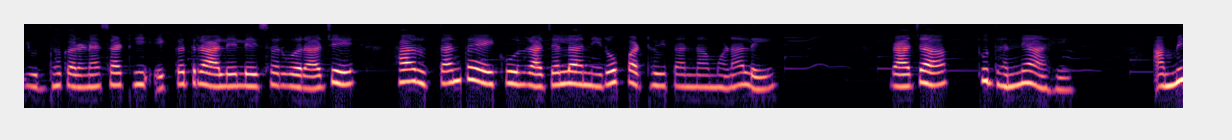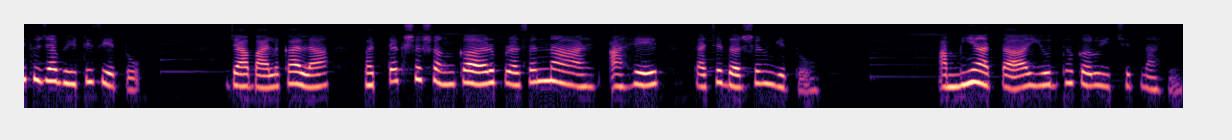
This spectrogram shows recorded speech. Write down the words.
युद्ध करण्यासाठी एकत्र आलेले सर्व राजे हा वृत्तांत ऐकून राजाला निरोप पाठविताना म्हणाले राजा तू धन्य आहे. आम्ही तुझ्या भेटीस येतो. ज्या बालकाला प्रत्यक्ष शंकर प्रसन्न आहे त्याचे दर्शन घेतो. आम्ही आता युद्ध करू इच्छित नाही.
